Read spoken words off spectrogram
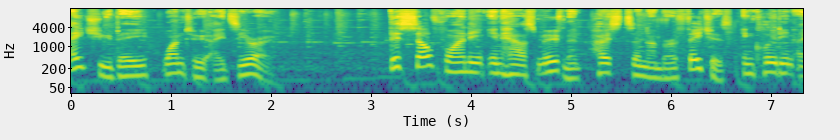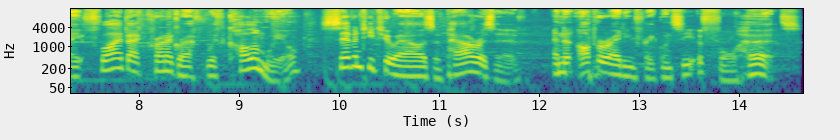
HUB 1280. This self-winding in-house movement hosts a number of features, including a flyback chronograph with column wheel, 72 hours of power reserve, and an operating frequency of 4 Hz.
